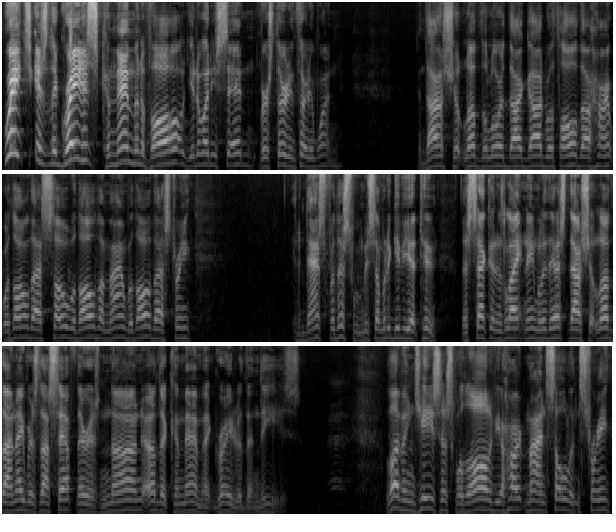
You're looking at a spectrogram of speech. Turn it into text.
which is the greatest commandment of all? You know what he said? Verse 30 and 31. And thou shalt love the Lord thy God with all thy heart, with all thy soul, with all thy mind, with all thy strength. And ask for this one, somebody to give you it too. The second is like, namely this Thou shalt love thy neighbors thyself. There is none other commandment greater than these. Loving Jesus with all of your heart, mind, soul, and strength,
